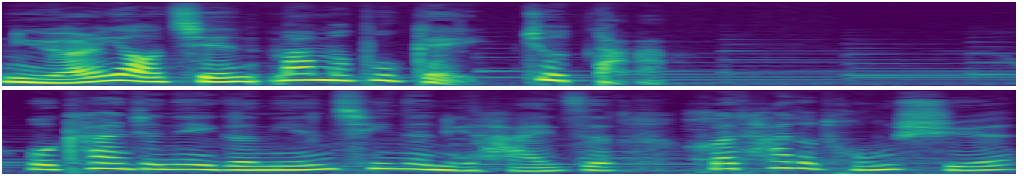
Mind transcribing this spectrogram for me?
女儿要钱，妈妈不给就打”。我看着那个年轻的女孩子和她的同学，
